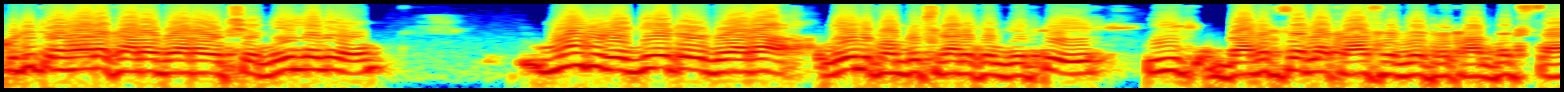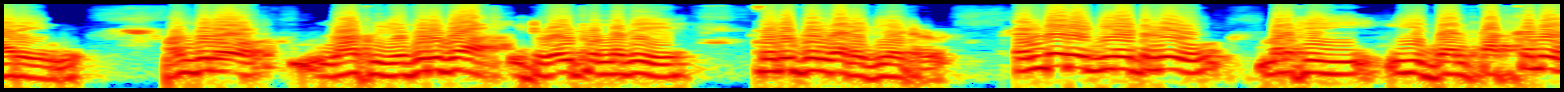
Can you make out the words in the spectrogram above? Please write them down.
కుడి ప్రధాన కాలువ ద్వారా వచ్చే నీళ్ళను మూడు రెగ్యులేటర్ ద్వారా నీళ్ళు పంపించడానికి అని చెప్పి ఈ బనక్చర్ల క్రాస్ రెగ్యులేటర్ కాంప్లెక్స్ తయారైంది. అందులో నాకు ఎదురుగా ఇటువైపు ఉన్నది తెలుగంగ రెగ్యులేటర్. రెండో రెగ్యులేటర్ మనకి ఈ దాని పక్కనే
